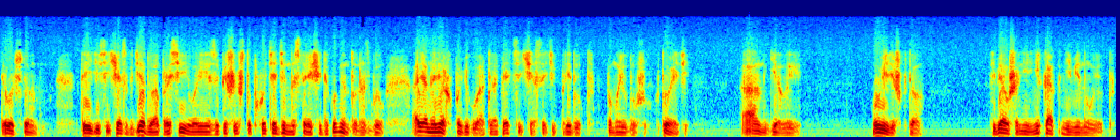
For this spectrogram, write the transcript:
«Ты вот что, ты иди сейчас к деду, опроси его и запиши, чтоб хоть один настоящий документ у нас был. А я наверх побегу, а то опять сейчас эти придут по мою душу. Кто эти? Ангелы. Увидишь, кто. Тебя уж они никак не минуют».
